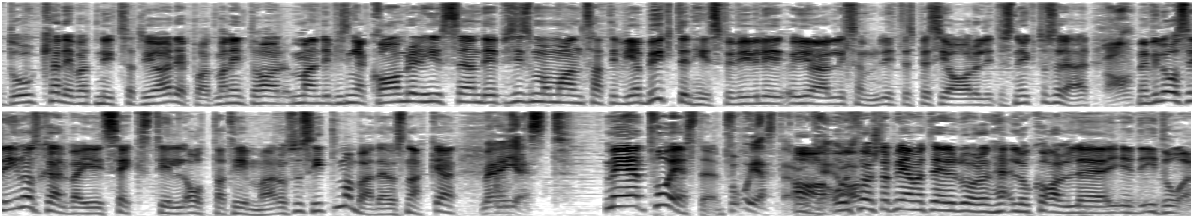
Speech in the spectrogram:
då kan det vara ett nytt sätt att göra det på. Att man inte har, man, det finns inga kameror i hissen, det är precis som om man satt i, vi har byggt en hiss för vi vill göra liksom lite special och lite snyggt och sådär. Ja. Men vi låser in oss själva i sex till åtta timmar och så sitter man bara där och snackar. Med en gäst. Med två gäster. Två gäster, Ja, okej, och i ja. första programmet är det då den här lokal eh, idol.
